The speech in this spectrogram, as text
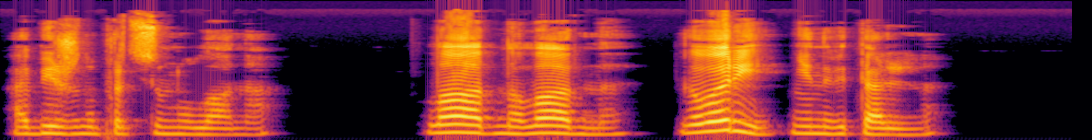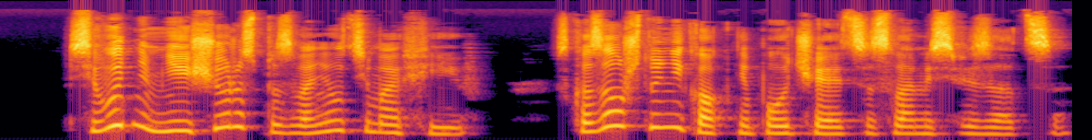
– обиженно протянула она. «Ладно, ладно. Говори, Нина Витальевна». Сегодня мне еще раз позвонил Тимофеев. Сказал, что никак не получается с вами связаться.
